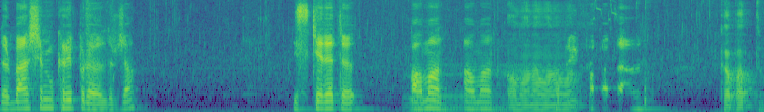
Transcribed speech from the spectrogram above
Dur ben şimdi Creeper'ı öldüreceğim. İskelet ö- Aman aman. Aman aman aman. Kapat abi. Kapattım.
